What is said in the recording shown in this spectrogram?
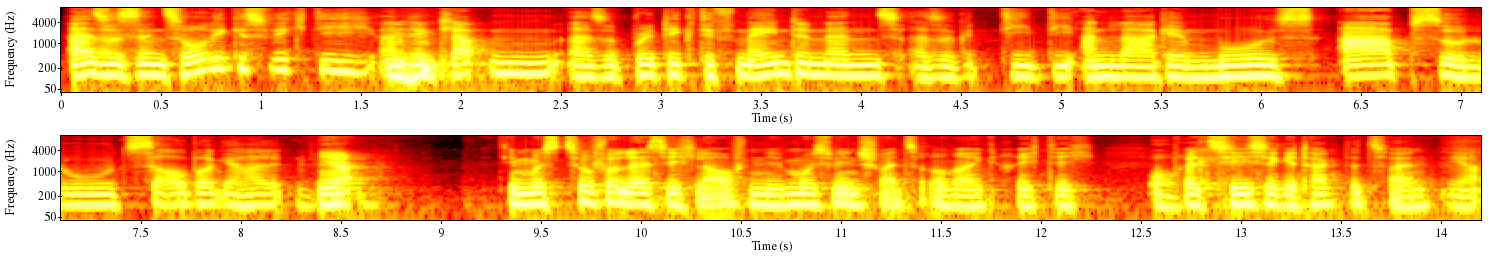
also Sensorik ist wichtig an mhm. den Klappen, also Predictive Maintenance, also die, die Anlage muss absolut sauber gehalten werden. Ja. Die muss zuverlässig laufen, die muss wie ein Schweizer Uhrwerk richtig okay. präzise getaktet sein. Ja.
